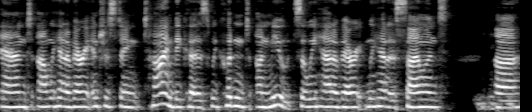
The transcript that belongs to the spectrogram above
and uh, we had a very interesting time because we couldn't unmute. So we had a very we had a silent uh,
